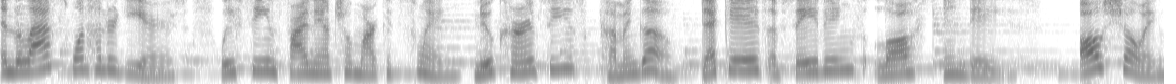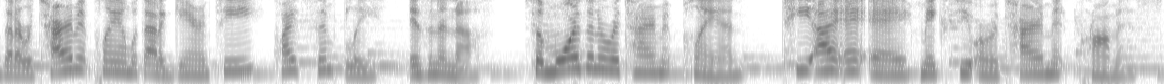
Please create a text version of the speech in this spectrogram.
In the last 100 years, we've seen financial markets swing, new currencies come and go, decades of savings lost in days, all showing that a retirement plan without a guarantee, quite simply, isn't enough. So, more than a retirement plan, TIAA makes you a retirement promise.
